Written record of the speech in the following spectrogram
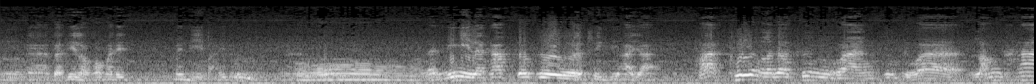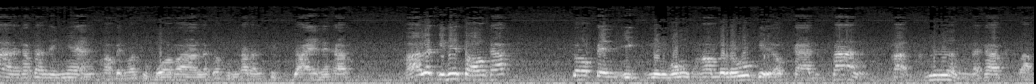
อืมนะแต่ที่เราก็ไม่ได้ไม่มีมาให้ดูโอ้และนี่แหละครับก็คือเป็นสิ่งที่หายากพระเครื่องแล้วก็เครื่องรางซึ่งถือว่าล้ำค่านะครับท่านในแง่ของความเป็นวัตถุโบราณแล้วก็คุณค่าทางจิตใจนะครับภารกิจที่สองครับ ก็เป็นอีกหนึ่งองค์ความรู้เกี่ยวกับการสร้างพระเครื่องนะครับครับ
